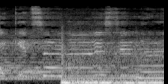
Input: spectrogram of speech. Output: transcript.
I get so lost in my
